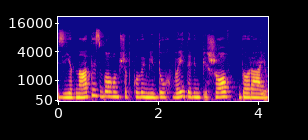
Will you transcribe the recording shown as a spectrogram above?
з'єднатись з Богом, щоб коли мій дух вийде, він пішов до раю.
